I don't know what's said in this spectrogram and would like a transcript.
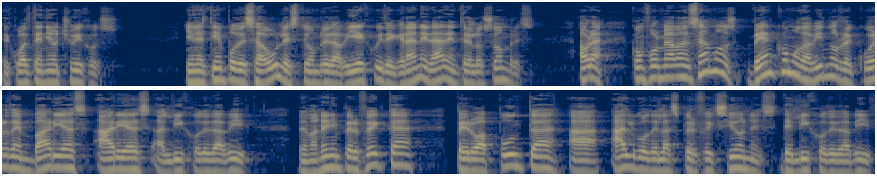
el cual tenía ocho hijos. Y en el tiempo de Saúl este hombre era viejo y de gran edad entre los hombres. Ahora, conforme avanzamos, vean cómo David nos recuerda en varias áreas al hijo de David, de manera imperfecta, pero apunta a algo de las perfecciones del hijo de David.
